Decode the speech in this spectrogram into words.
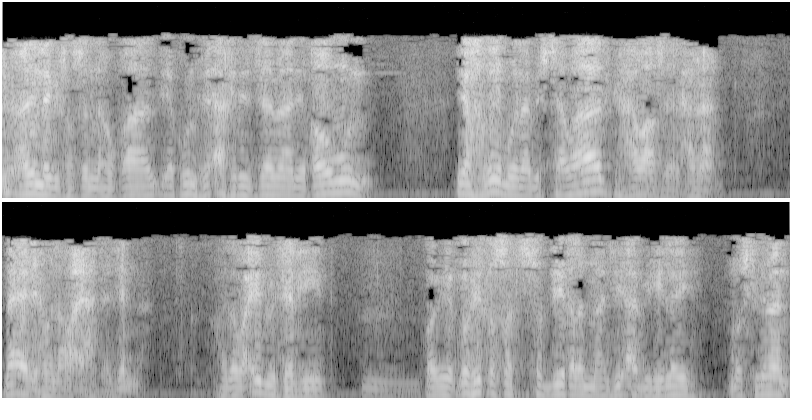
عن النبي صلى الله عليه وسلم قال يكون في آخر الزمان قوم يخضبون بالسواد كحواصل الحمام لا يريحون رائحة الجنة. هذا وعيد شديد. وفي قصة الصديق لما جاء به إليه مسلما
